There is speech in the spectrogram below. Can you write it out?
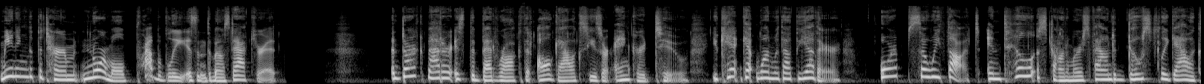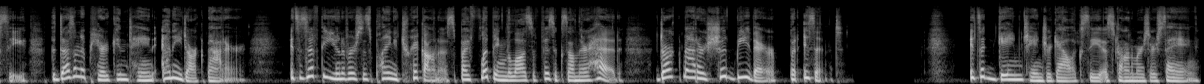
meaning that the term normal probably isn't the most accurate. And dark matter is the bedrock that all galaxies are anchored to. You can't get one without the other. Or so we thought, until astronomers found a ghostly galaxy that doesn't appear to contain any dark matter. It's as if the universe is playing a trick on us by flipping the laws of physics on their head. Dark matter should be there, but isn't. It's a game changer galaxy, astronomers are saying,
